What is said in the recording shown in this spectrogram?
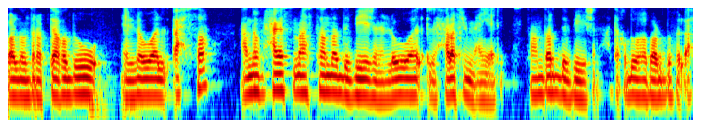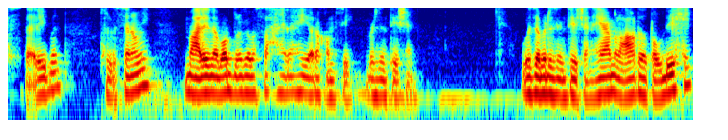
برضه أنتوا بتاخدوا اللي هو الإحصاء. عندهم حاجة اسمها ستاندرد ديفيجن اللي هو الانحراف المعياري. ستاندرد ديفيجن هتاخدوها برضو في الإحصاء تقريبا في الثانوي. ما علينا برضو الإجابة الصح هنا هي رقم سي برزنتيشن وذا برزنتيشن هيعمل عرض توضيحي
